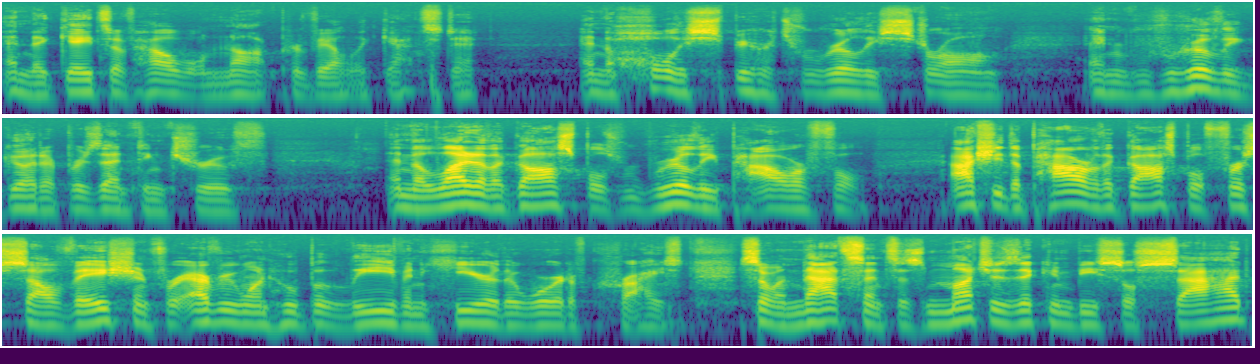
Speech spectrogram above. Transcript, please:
And the gates of hell will not prevail against it. And the Holy Spirit's really strong and really good at presenting truth. And the light of the gospel is really powerful. Actually, the power of the gospel for salvation for everyone who believe and hear the word of Christ. So, in that sense, as much as it can be so sad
